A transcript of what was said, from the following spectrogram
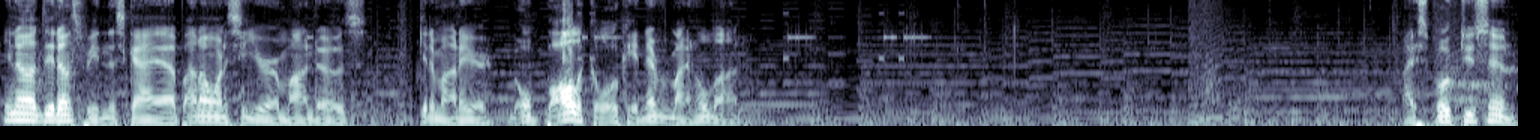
You know, dude, I'm speeding this guy up. I don't want to see your Armandos. Get him out of here. Oh, Bolicle. Okay, never mind. Hold on. I spoke too soon.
